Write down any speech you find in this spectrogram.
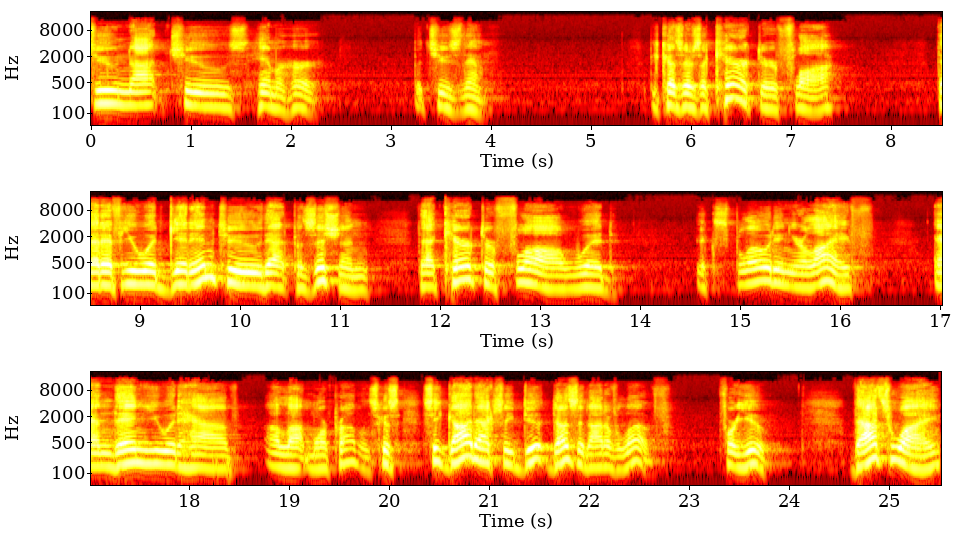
Do not choose him or her, but choose them. Because there's a character flaw that if you would get into that position, that character flaw would explode in your life, and then you would have a lot more problems. Because, see, God actually do, does it out of love for you. That's why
